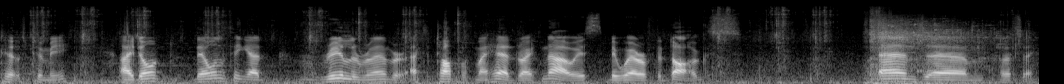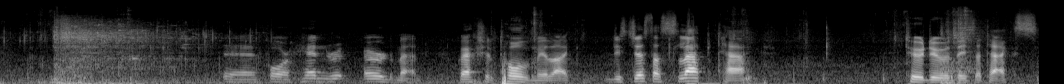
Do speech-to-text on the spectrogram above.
to, to me. I don't. The only thing I really remember at the top of my head right now is Beware of the Dogs. And, um, let's say, uh, for Henry Erdman, who actually told me, like, it's just a slap tap to do these attacks.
